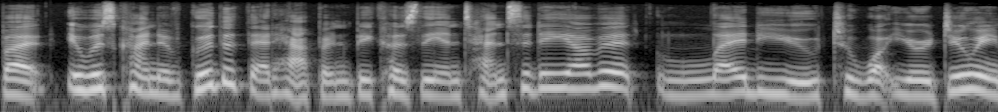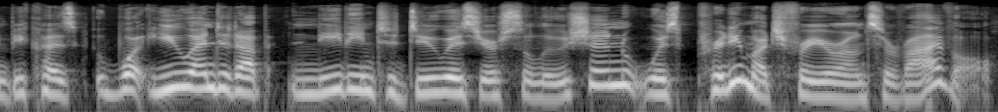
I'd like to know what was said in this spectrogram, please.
but it was kind of good that that happened because the intensity of it led you to what you're doing because what you ended up needing to do as your solution was pretty much for your own survival.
